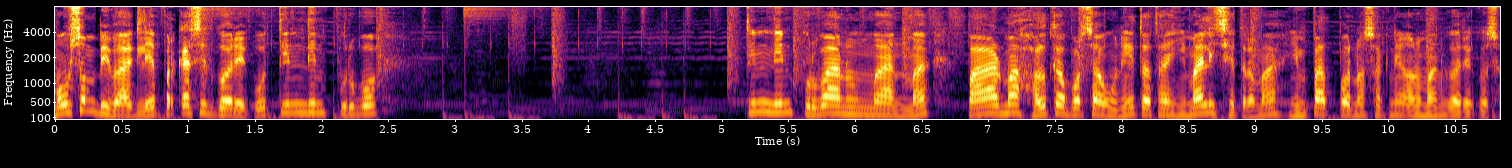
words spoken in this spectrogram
मौसम विभागले प्रकाशित गरेको तिन दिन पूर्व तिन दिन पूर्वानुमानमा पहाडमा हल्का वर्षा हुने तथा हिमाली क्षेत्रमा हिमपात पर्न सक्ने अनुमान गरेको छ।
